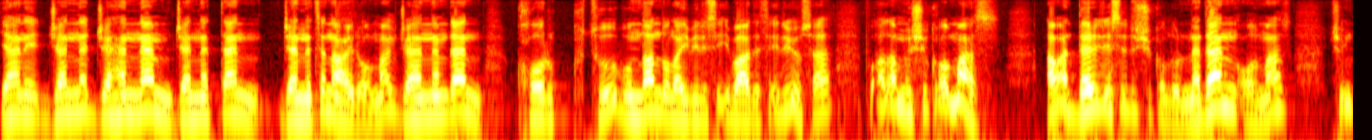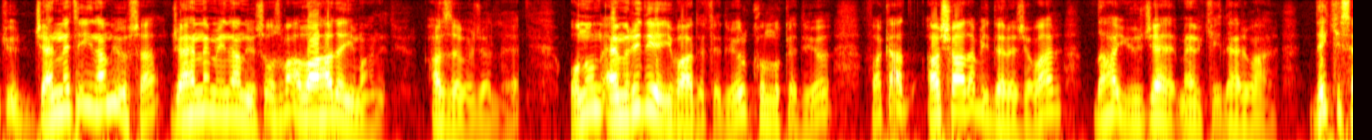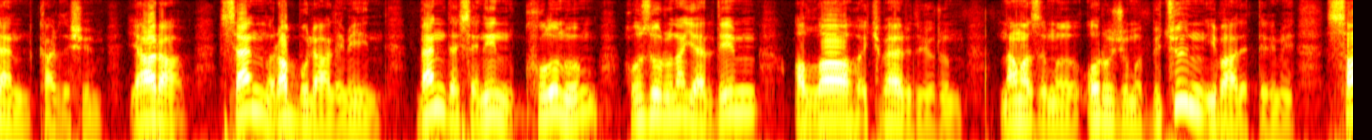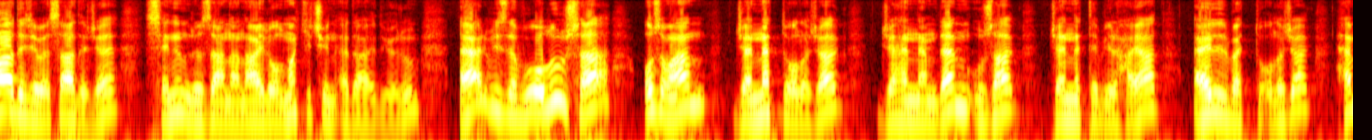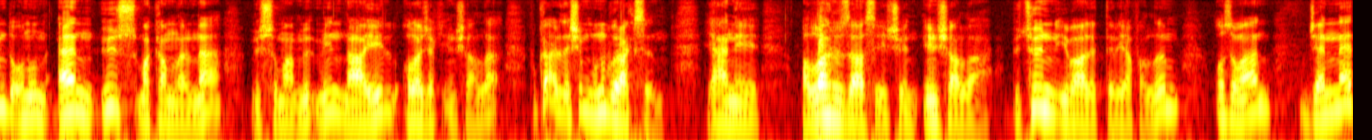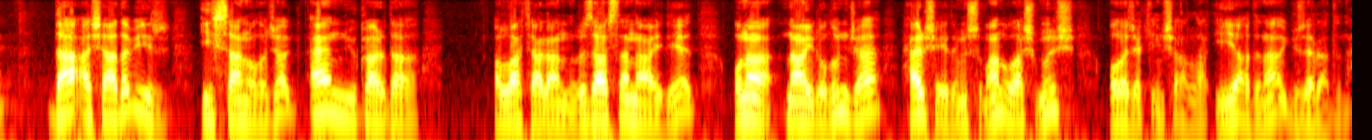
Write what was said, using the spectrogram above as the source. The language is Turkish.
Yani cennet, cehennem, cennetten cennete nail olmak, cehennemden korktu, bundan dolayı birisi ibadet ediyorsa bu adam müşrik olmaz. Ama derecesi düşük olur. Neden olmaz? Çünkü cennete inanıyorsa, cehenneme inanıyorsa o zaman Allah'a da iman ediyor. Azze ve Celle'ye. Onun emri diye ibadet ediyor, kulluk ediyor. Fakat aşağıda bir derece var. Daha yüce mevkiler var. De ki sen kardeşim, Ya Rab, sen Rabbul Alemin, ben de senin kulunum, huzuruna geldim, Allahu Ekber diyorum. Namazımı, orucumu, bütün ibadetlerimi sadece ve sadece senin rızana nail olmak için eda ediyorum. Eğer bizde bu olursa o zaman cennet de olacak, cehennemden uzak, cennette bir hayat elbette olacak. Hem de onun en üst makamlarına Müslüman mümin nail olacak inşallah. Bu kardeşim bunu bıraksın. Yani Allah rızası için inşallah bütün ibadetleri yapalım. O zaman cennet daha aşağıda bir ihsan olacak. En yukarıda Allah Teala'nın rızasına nailiyet. Ona nail olunca her şeyde Müslüman ulaşmış olacak inşallah. İyi adına, güzel adına.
